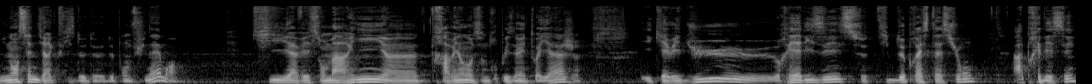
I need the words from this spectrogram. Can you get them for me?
une ancienne directrice de, de, de pompe funèbre, qui avait son mari euh, travaillant dans une entreprise de nettoyage et qui avait dû réaliser ce type de prestation après décès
